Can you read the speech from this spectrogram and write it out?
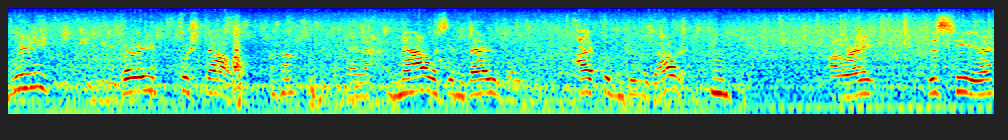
really very pushed out. And uh, now it's invaluable. I couldn't do without it. All right? This here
